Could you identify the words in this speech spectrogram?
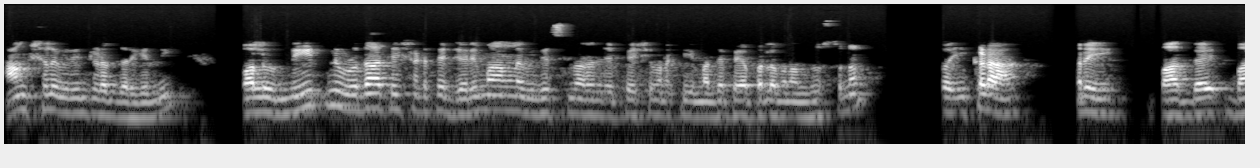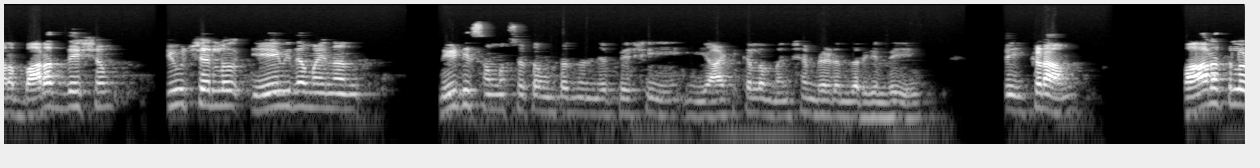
ఆంక్షలు విధించడం జరిగింది. వాళ్ళు నీటిని వృధా చేసినట్టయితే జరిమానాలు విధిస్తున్నారని చెప్పేసి మనకి ఈ మధ్య పేపర్లో మనం చూస్తున్నాం. సో ఇక్కడ మరి మన భారతదేశం ఫ్యూచర్లో ఏ విధమైన నీటి సమస్యతో ఉంటుందని చెప్పేసి ఈ ఆర్టికల్లో మెన్షన్ చేయడం జరిగింది. సో ఇక్కడ భారత్లో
